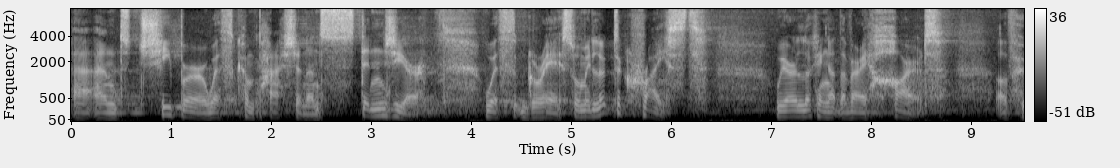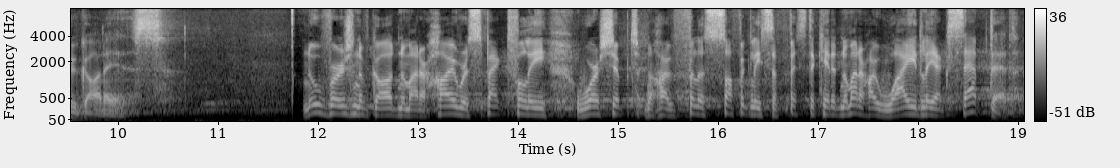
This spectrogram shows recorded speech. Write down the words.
Uh, and cheaper with compassion and stingier with grace. When we look to Christ, we are looking at the very heart of who God is. No version of God, no matter how respectfully worshipped, no how philosophically sophisticated, no matter how widely accepted,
